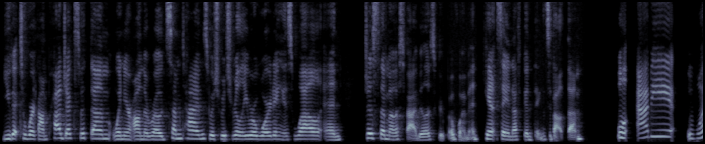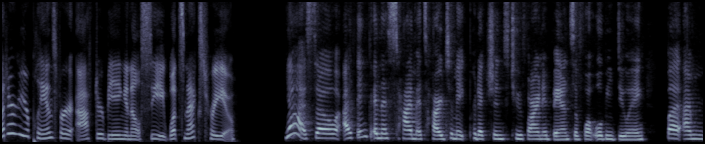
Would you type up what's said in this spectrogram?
You get to work on projects with them when you're on the road sometimes, which was really rewarding as well. And just the most fabulous group of women. Can't say enough good things about them. Well, Abby, what are your plans for after being an LC? What's next for you? Yeah, so I think in this time it's hard to make predictions too far in advance of what we'll be doing, but I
